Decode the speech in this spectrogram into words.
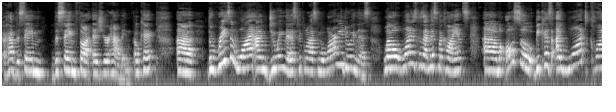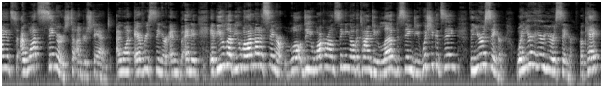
have the same, the same thought as you're having, okay? Uh, the reason why I'm doing this, people are asking, well, why are you doing this? Well, one is because I miss my clients. Um, also, because I want clients, I want singers to understand. I want every singer. And, and if, if you love you, well, I'm not a singer. Well, do you walk around singing all the time? Do you love to sing? Do you wish you could sing? Then you're a singer. When you're here, you're a singer, okay?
